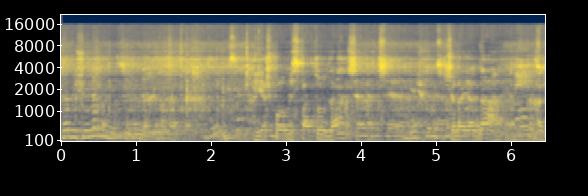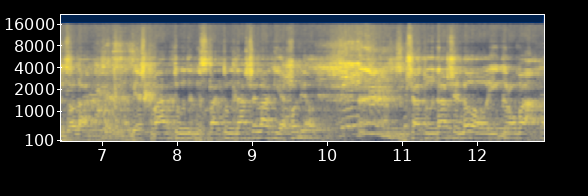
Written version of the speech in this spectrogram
זה בשבילם אני רוצה לדעת. יש פה מספר תעודה. של הילדה הגדולה, ויש כבר מספר תעודה שלה, כי יכול להיות שהתעודה שלו היא קרובה.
